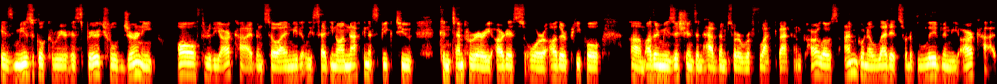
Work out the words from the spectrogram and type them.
his musical career, his spiritual journey all through the archive. And so I immediately said, you know, I'm not going to speak to contemporary artists or other people, um, other musicians, and have them sort of reflect back on Carlos. I'm going to let it sort of live in the archive.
